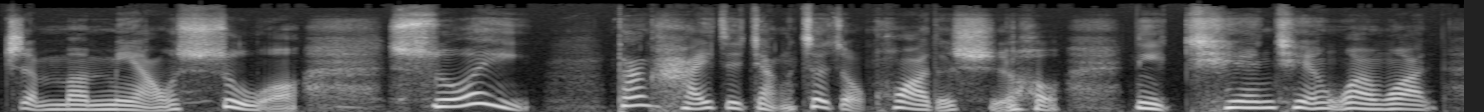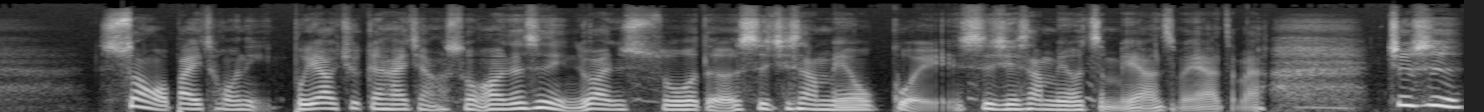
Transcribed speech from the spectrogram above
怎么描述哦。所以，当孩子讲这种话的时候，你千千万万。算我拜托你，不要去跟他讲说哦，那是你乱说的，世界上没有鬼，世界上没有怎么样怎么样怎么样，就是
